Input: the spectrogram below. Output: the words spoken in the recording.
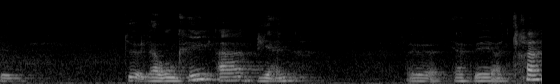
de, de la Hongrie à Vienne. Euh, il y avait un train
